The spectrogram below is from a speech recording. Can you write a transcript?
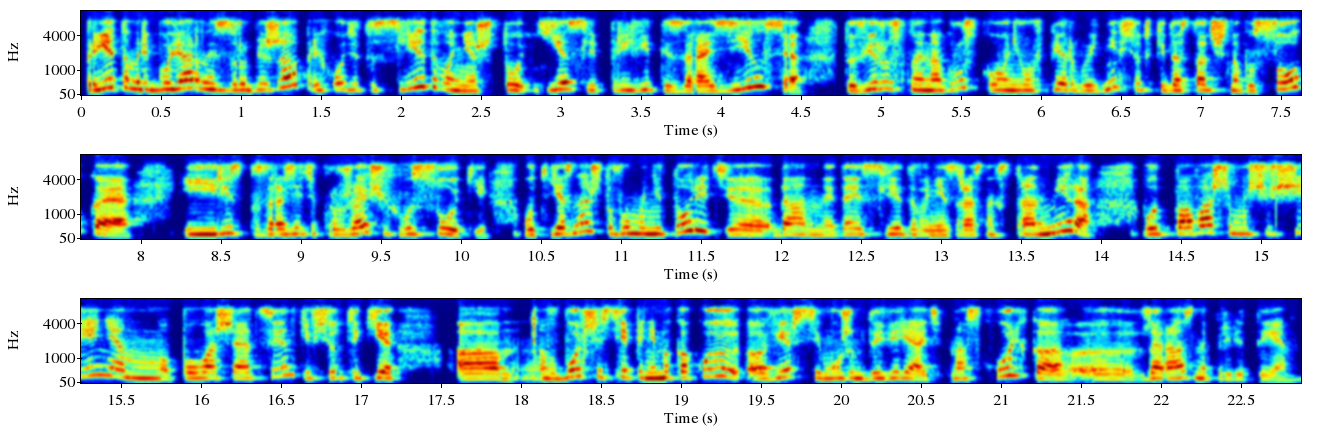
При этом регулярно из-за рубежа приходит исследование, что если привитый заразился, то вирусная нагрузка у него в первые дни все-таки достаточно высокая, и риск заразить окружающих высокий. Вот я знаю, что вы мониторите данные, да, исследования из разных стран мира. Вот по вашим ощущениям, по вашей оценке, все-таки э, в большей степени мы какой э, версии можем доверять? Насколько э, заразны привитые?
